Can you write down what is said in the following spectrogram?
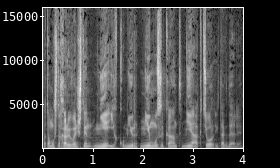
Потому что Харви Вайнштейн не их кумир, не музыкант, не актер и так далее.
